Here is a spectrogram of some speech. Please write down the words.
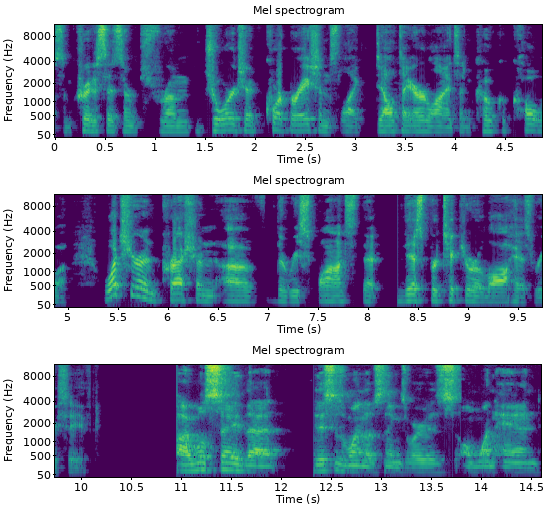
some criticisms from Georgia corporations like Delta Airlines and Coca Cola. What's your impression of the response that this particular law has received? I will say that this is one of those things where is on one hand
